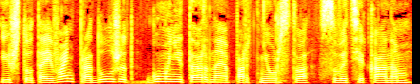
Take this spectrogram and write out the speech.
и что Тайвань продолжит гуманитарное партнерство с Ватиканом.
